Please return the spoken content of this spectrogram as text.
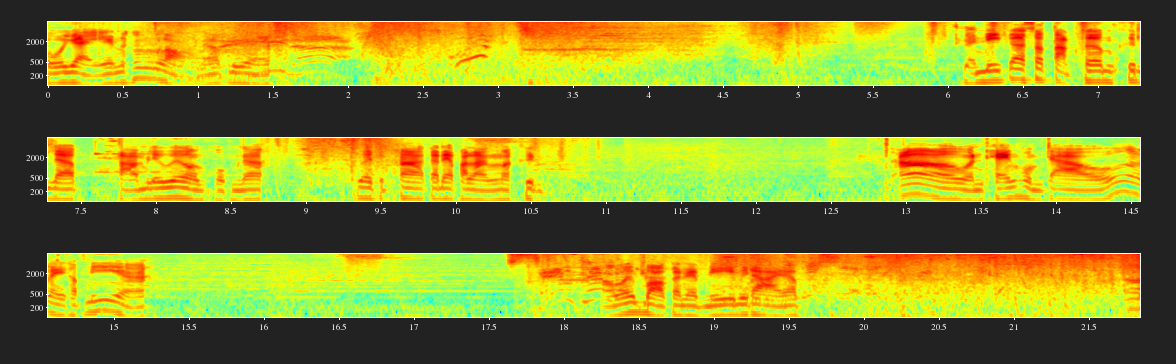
ตัวใหญ่กันข้างหล่อนะครับเนี่ย และนี้ก็สตัดเพิ่มขึ้นแล้วตามเลเวลของผมนะด้วย15 ก็ได้พลังมากขึ้น อ้าวเหมือนแทงผมจะเอาอะไรครับนี่อะเอาไว้บอกกันแบบนี้ไม่ได้ครับอ่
